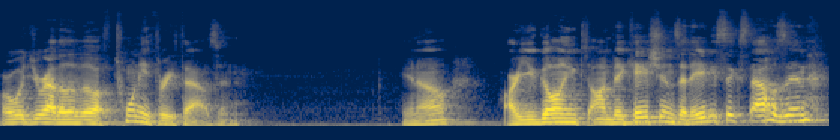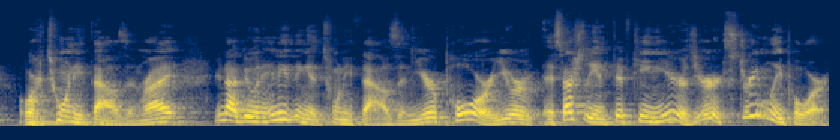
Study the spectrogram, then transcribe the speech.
or would you rather live off 23,000? You know, are you going on vacations at 86,000 or 20,000, right? You're not doing anything at 20,000. You're poor. You're especially in 15 years, you're extremely poor.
